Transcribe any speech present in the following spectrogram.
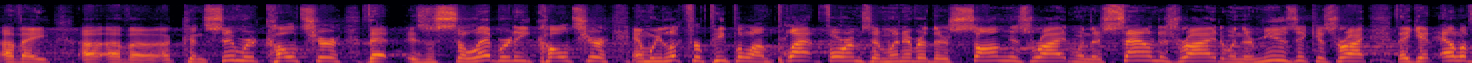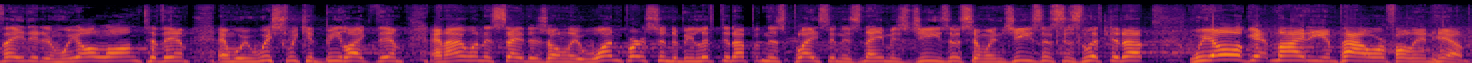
of a, uh, of a, a consumer culture that is a celebrity culture, and we look for people on platforms, and whenever there's song is right, and when their sound is right, and when their music is right, they get elevated and we all long to them and we wish we could be like them. And I want to say there's only one person to be lifted up in this place, and his name is Jesus. And when Jesus is lifted up, we all get mighty and powerful in him.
